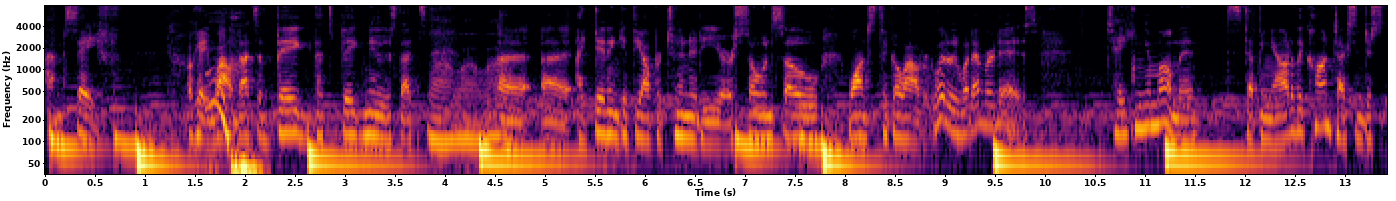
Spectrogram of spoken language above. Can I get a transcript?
I'm safe. Okay, wow, that's a big that's big news. That's Wow, wow, wow. uh, uh, I didn't get the opportunity, or so and so wants to go out, or literally whatever it is. Taking a moment, stepping out of the context, and just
